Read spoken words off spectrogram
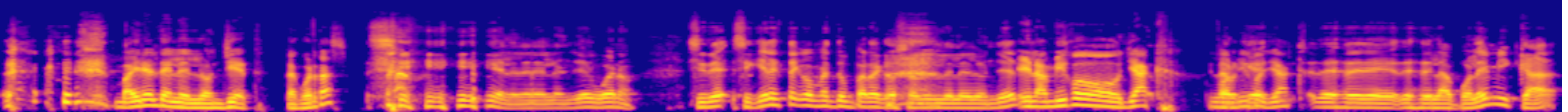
Va a ir el del Elon Jet, ¿te acuerdas? sí, el del Elon Jet, bueno. Si, de- si quieres te comento un par de cosas del del Elon Jet. El amigo Jack. El porque amigo Jack. Desde, desde la polémica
